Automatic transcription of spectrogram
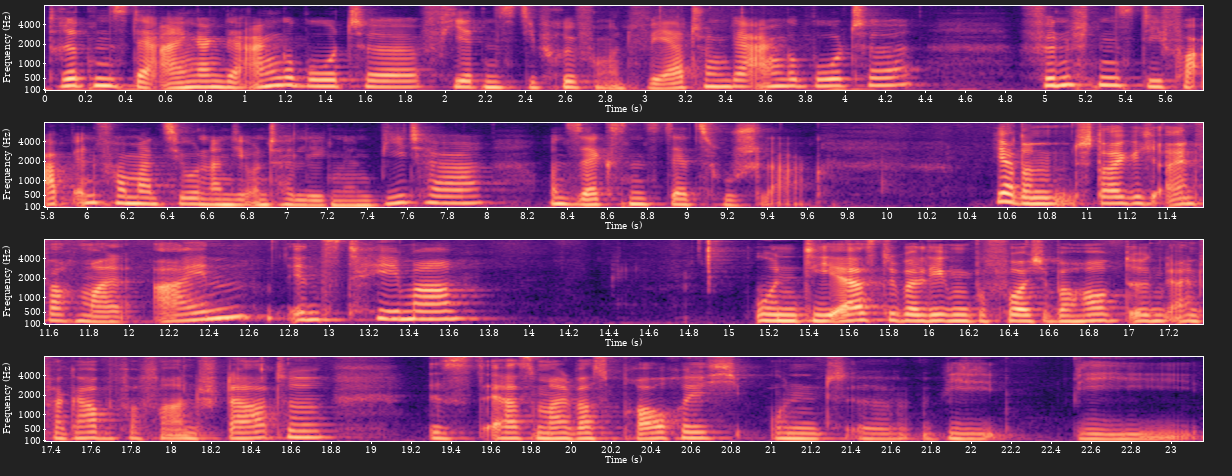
drittens der Eingang der Angebote, viertens die Prüfung und Wertung der Angebote, fünftens die Vorabinformation an die unterlegenen Bieter und sechstens der Zuschlag. Ja, dann steige ich einfach mal ein ins Thema. Und die erste Überlegung, bevor ich überhaupt irgendein Vergabeverfahren starte, ist erstmal, was brauche ich und äh, wie, wie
